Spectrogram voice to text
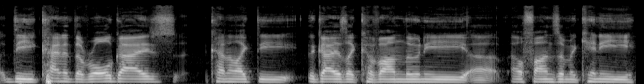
the kind of the role guys, kind of like the the guys like Kevon Looney, uh, Alfonzo McKinnie.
